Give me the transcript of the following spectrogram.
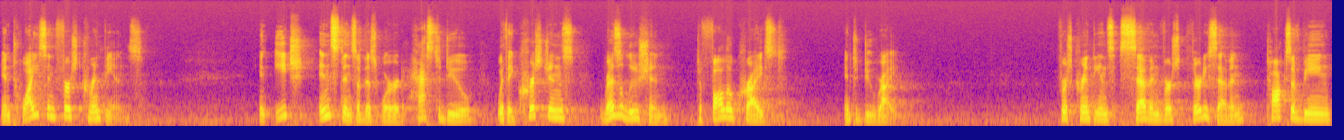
and twice in 1 Corinthians. In each instance of this word has to do with a Christian's resolution to follow Christ and to do right. 1 Corinthians 7, verse 37, talks of being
